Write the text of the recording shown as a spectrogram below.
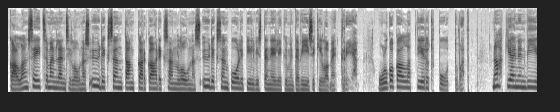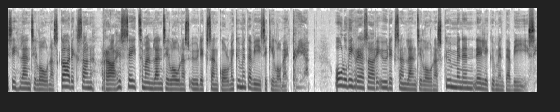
Kallan 7, länsilounas 9, Tankkar 8, lounas 9, puolipilvistä 45 kilometriä. Ulkokalla tiedot puuttuvat. Nahkiainen 5, länsi-lounas 8, Raahes 7, länsi-lounas 9, 35 kilometriä. Oulu Vihreäsaari 9, länsi-lounas 10, 45.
